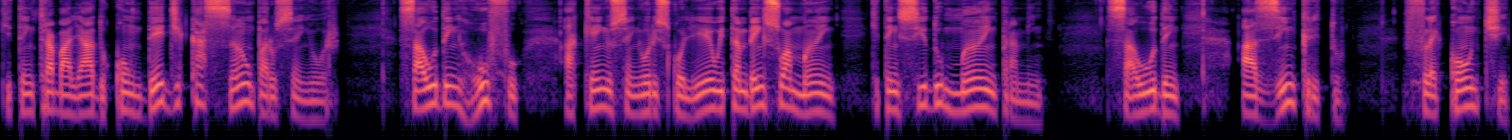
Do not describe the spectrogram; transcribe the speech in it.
que tem trabalhado com dedicação para o Senhor. Saúdem Rufo, a quem o Senhor escolheu, e também sua mãe, que tem sido mãe para mim. Saúdem Asíncrito, Fleconte,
